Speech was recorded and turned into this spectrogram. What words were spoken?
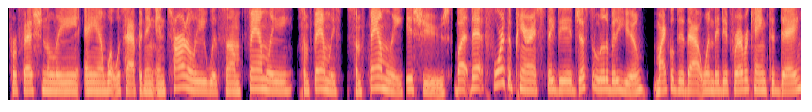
professionally and what was happening internally with some family, some family, some family issues. But that fourth appearance, they did just a little bit of you. Michael did that one. They did Forever Came Today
